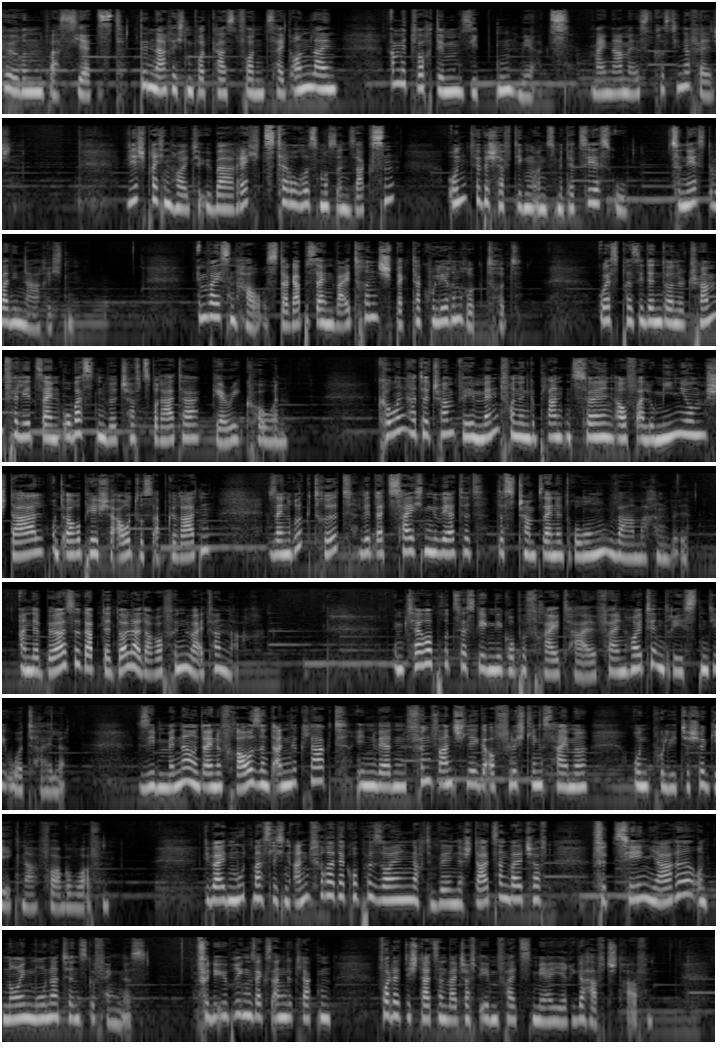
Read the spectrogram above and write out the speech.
Hören Was jetzt? Den Nachrichtenpodcast von Zeit Online am Mittwoch, dem 7. März. Mein Name ist Christina Felschen. Wir sprechen heute über Rechtsterrorismus in Sachsen und wir beschäftigen uns mit der CSU. Zunächst aber die Nachrichten. Im Weißen Haus, da gab es einen weiteren spektakulären Rücktritt. US-Präsident Donald Trump verliert seinen obersten Wirtschaftsberater Gary Cohen. Cohen hatte Trump vehement von den geplanten Zöllen auf Aluminium, Stahl und europäische Autos abgeraten. Sein Rücktritt wird als Zeichen gewertet, dass Trump seine Drohungen wahrmachen will. An der Börse gab der Dollar daraufhin weiter nach. Im Terrorprozess gegen die Gruppe Freital fallen heute in Dresden die Urteile. Sieben Männer und eine Frau sind angeklagt. Ihnen werden fünf Anschläge auf Flüchtlingsheime und politische Gegner vorgeworfen. Die beiden mutmaßlichen Anführer der Gruppe sollen nach dem Willen der Staatsanwaltschaft für zehn Jahre und neun Monate ins Gefängnis. Für die übrigen sechs Angeklagten fordert die Staatsanwaltschaft ebenfalls mehrjährige Haftstrafen.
